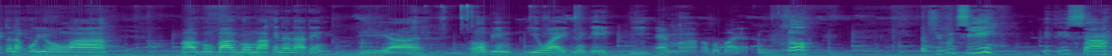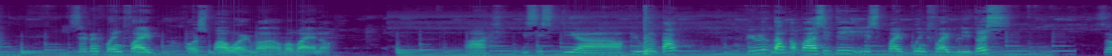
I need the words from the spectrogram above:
Ito na po yung ah, bagong-bagong makina natin, the ah, Robin E EY28DM mga kababayan. So, as you could see, it is ah, 7.5 horsepower mga kababayan. No? Ah, this is the ah, fuel tank. Fuel tank capacity is 5.5 liters. So,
